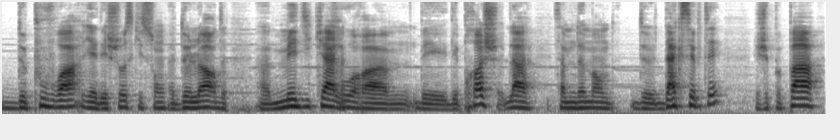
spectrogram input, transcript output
de pouvoir, il y a des choses qui sont de l'ordre euh, médical pour euh, des, des, proches. Là, ça me demande d'accepter. Je peux pas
